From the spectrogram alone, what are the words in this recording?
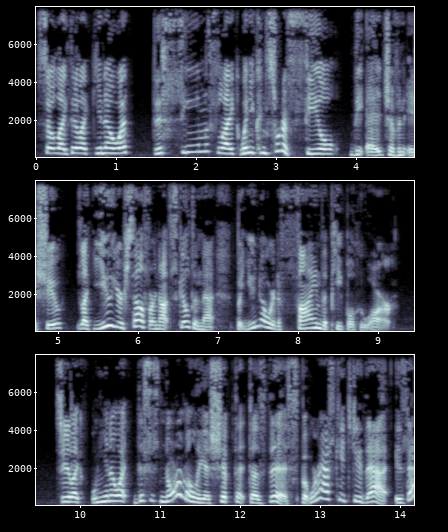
So like they're like, you know what? This seems like when you can sort of feel the edge of an issue, like you yourself are not skilled in that, but you know where to find the people who are. So you're like, well, you know what? This is normally a ship that does this, but we're asking it to do that. Is that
